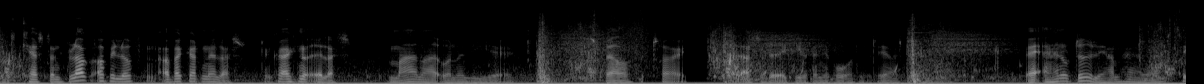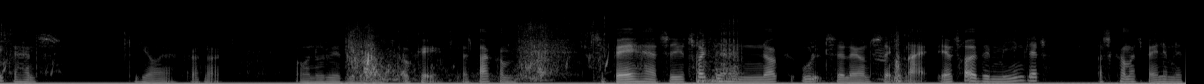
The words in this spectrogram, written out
Den kaster en blok op i luften, og hvad gør den ellers? Den gør ikke noget ellers. Meget, meget underlig uh, øh, spell, det tror jeg ikke. Eller så ved jeg ikke lige, hvordan jeg bruger den. Det er også noget. Hvad, er han udødelig, ham her, eller hvad? Fik det hans... Det gjorde jeg, godt nok. Og nu er det ved at blive Okay, lad os bare komme tilbage her til. Jeg tror ikke, vi har nok uld til at lave en seng. Nej, jeg tror, jeg vil mine lidt. Og så kommer jeg tilbage om lidt.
